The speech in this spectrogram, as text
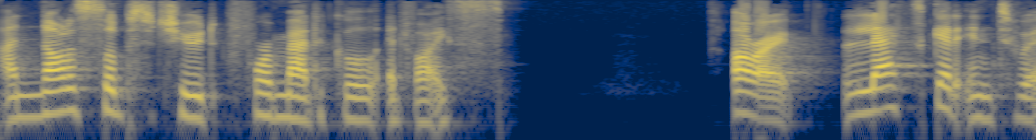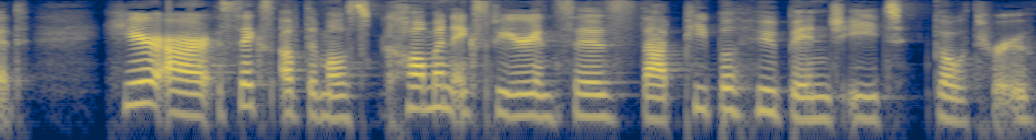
and not a substitute for medical advice. All right, let's get into it. Here are six of the most common experiences that people who binge eat go through.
